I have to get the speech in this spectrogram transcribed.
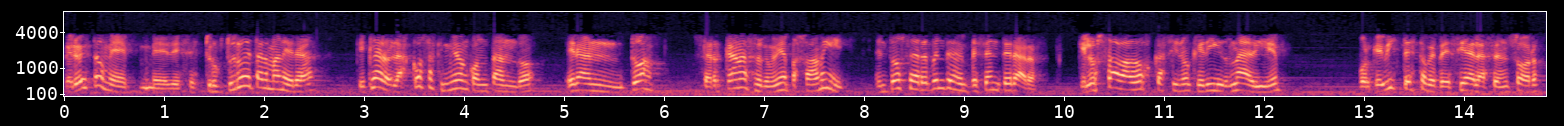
pero esto me, me desestructuró de tal manera que, claro, las cosas que me iban contando eran todas cercanas a lo que me había pasado a mí. Entonces, de repente me empecé a enterar que los sábados casi no quería ir nadie, porque viste esto que te decía del ascensor,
